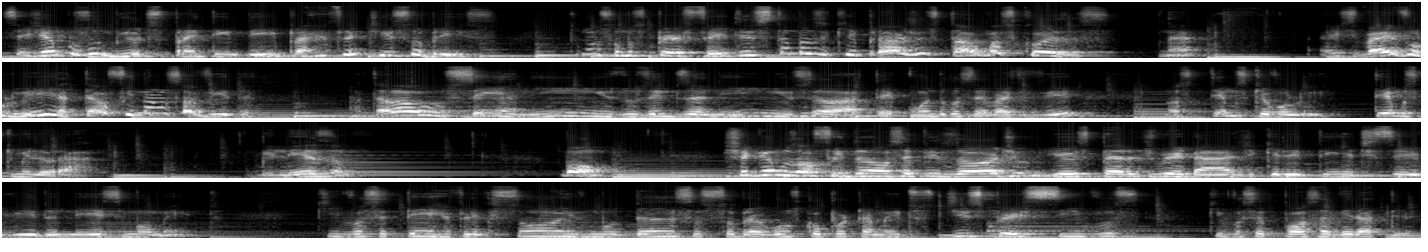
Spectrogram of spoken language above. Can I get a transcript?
sejamos humildes para entender e para refletir sobre isso. Que não somos perfeitos e estamos aqui para ajustar algumas coisas, né? A gente vai evoluir até o fim da nossa vida. Até lá os 100 aninhos, 200 aninhos, sei lá, até quando você vai viver, nós temos que evoluir, temos que melhorar. Beleza? Bom, chegamos ao fim do nosso episódio e eu espero de verdade que ele tenha te servido nesse momento. Que você tenha reflexões, mudanças sobre alguns comportamentos dispersivos que você possa vir a ter,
